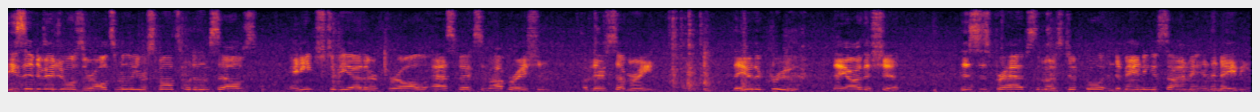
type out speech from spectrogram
These individuals are ultimately responsible to themselves and each to the other for all aspects of operation of their submarine. They are the crew. They are the ship. This is perhaps the most difficult and demanding assignment in the Navy.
